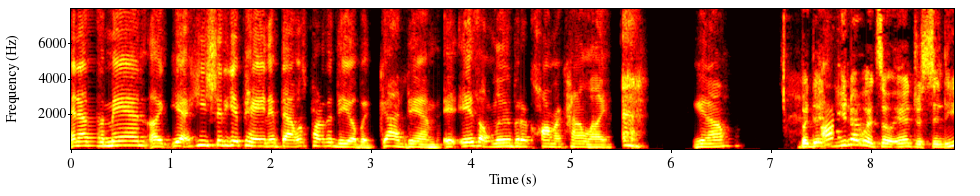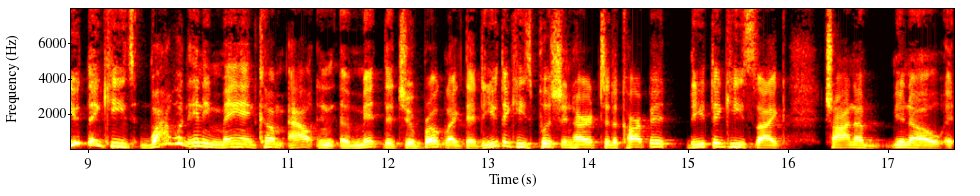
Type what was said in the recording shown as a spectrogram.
And as a man like yeah he should get paid if that was part of the deal but goddamn it is a little bit of karma kind of like eh, you know but then, you know what's so interesting? Do you think he's why would any man come out and admit that you're broke like that? Do you think he's pushing her to the carpet? Do you think he's like trying to, you know, eh,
